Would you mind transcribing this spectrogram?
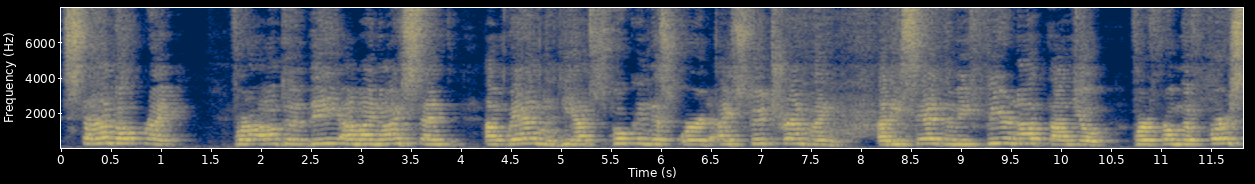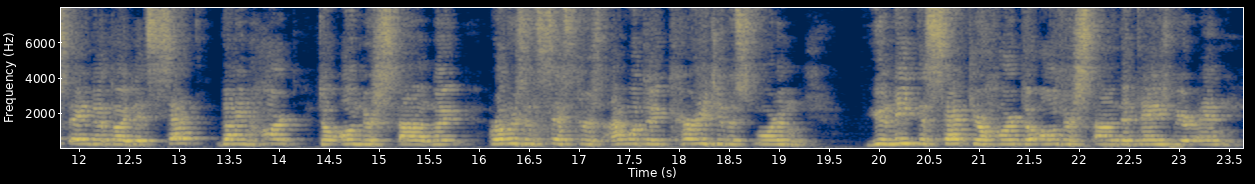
Stand upright, for unto thee am I now sent and when he had spoken this word, I stood trembling, and he said to me, Fear not, Daniel, for from the first day that thou didst set thine heart to understand. Now, brothers and sisters, I want to encourage you this morning. You need to set your heart to understand the days we're in.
